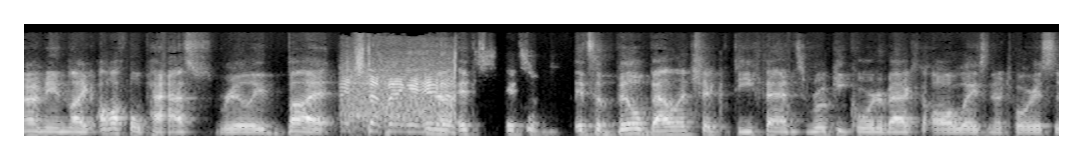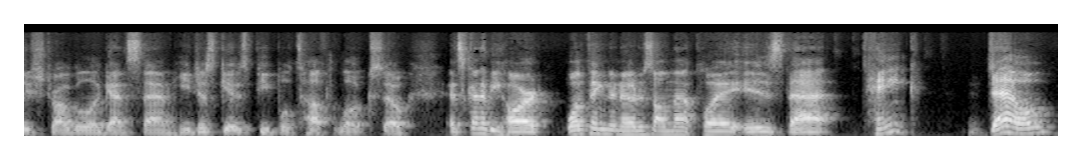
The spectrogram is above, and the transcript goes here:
I mean, like awful pass, really, but you know, it's it's a it's a Bill Belichick defense. Rookie quarterbacks always notoriously struggle against them. He just gives people tough looks, so it's going to be hard. One thing to notice on that play is that Tank Dell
